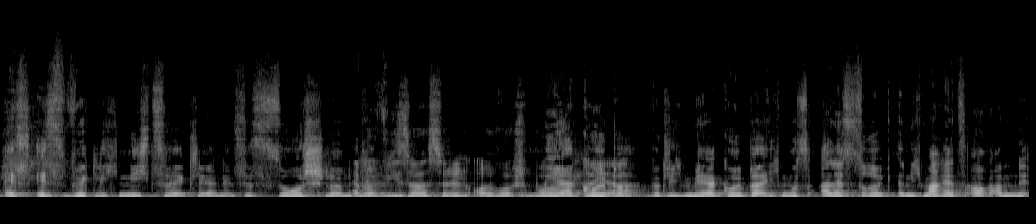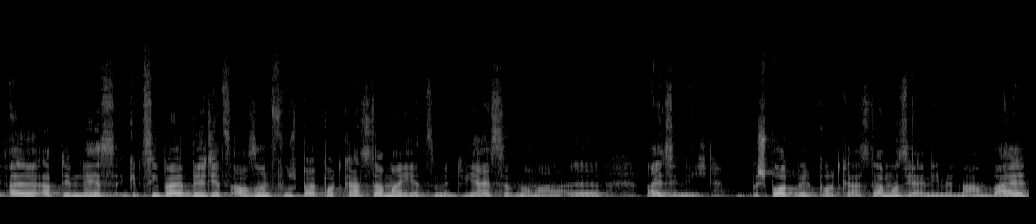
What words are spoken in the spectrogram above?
Es ist wirklich nicht zu erklären. Es ist so schlimm. Aber wieso hast du den Eurosport? Mehr Culpa, wirklich mehr Culpa. Ich muss alles zurück und ich mache jetzt auch am, äh, ab demnächst, gibt es nicht bei Bild jetzt auch so einen Fußball-Podcast? Da mal jetzt mit. Wie heißt das nochmal? Äh, weiß ich nicht. Sportbild-Podcast, da muss ich eigentlich mitmachen. Weil,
